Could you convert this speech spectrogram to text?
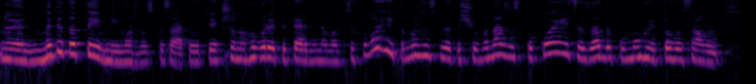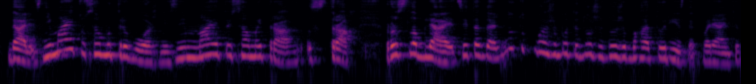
Е, Медитативний, можна сказати, от якщо говорити термінами психології, то можна сказати, що вона заспокоюється за допомогою того самого. Далі знімає ту саму тривожність, знімає той самий трах, страх, розслабляється і так далі. Ну тут може бути дуже дуже багато різних варіантів.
